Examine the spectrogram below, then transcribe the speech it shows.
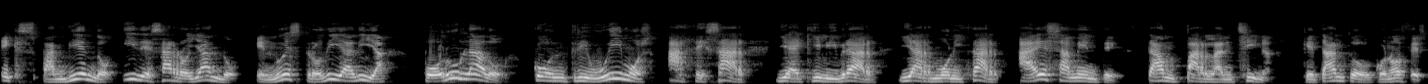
expandiendo y desarrollando en nuestro día a día, por un lado, contribuimos a cesar y a equilibrar y armonizar a esa mente tan parlanchina que tanto conoces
